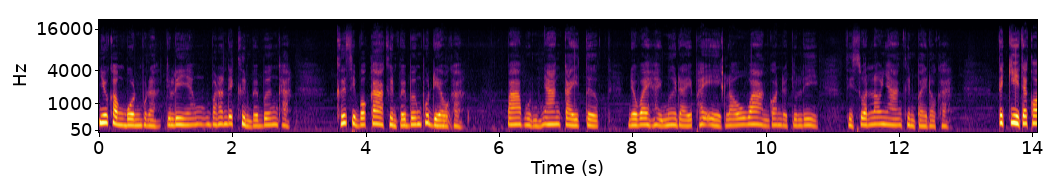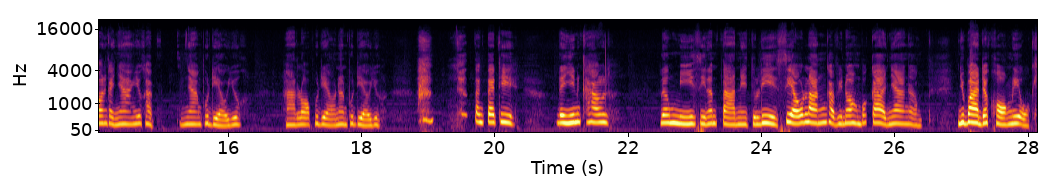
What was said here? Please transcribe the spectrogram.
อยู่ข้างบนพุ่นน่ะ จุลียังบ่ทันได้ขึ้นไปเบิ่งค่ะ คือสิบ่กล้าขึ้นไปเบิ่งผู้เดียวค่ะป้าพุ่นย่างไกลเติบ เดี๋ยวไว้ให้มือใดพระเอกเราว่างก่อนเดี๋ยวจุลีสิสวนเล่ายางขึ้นไปดอกค่ะแตะกี้ต่ก่อนก็ย่างอยู่ค่ะ ย่างผู้เดียวอยู่ หารอผู้เดียวนั่นผู้เดียวอยู่ ตั้งแต่ที่ได้ยินข่าวเรื่องมีสีน้ำตาลเนจุลี่เสียวหลังค่ะพี่น้องบ่กล้าย่างอะอยู่บ้านเจ้าของนี่โอเค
